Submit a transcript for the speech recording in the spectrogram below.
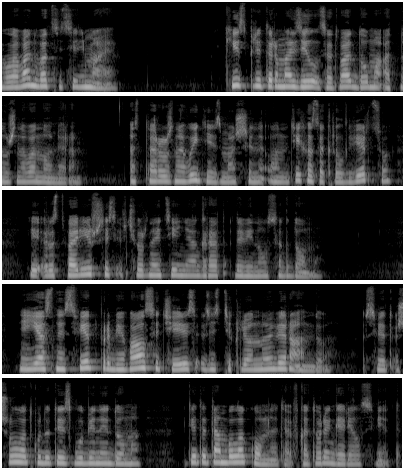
Глава 27. Кис притормозил за два дома от нужного номера. Осторожно выйдя из машины, он тихо закрыл дверцу и, растворившись в черной тени оград, двинулся к дому. Неясный свет пробивался через застекленную веранду. Свет шел откуда-то из глубины дома. Где-то там была комната, в которой горел свет.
